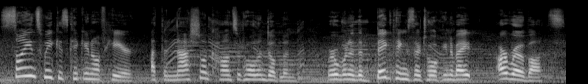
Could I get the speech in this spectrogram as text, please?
Science Week is kicking off here at the National Concert Hall in Dublin, where one of the big things they're talking about are robots.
